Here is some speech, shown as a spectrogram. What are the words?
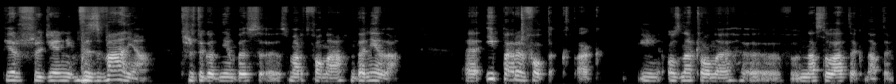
pierwszy dzień wyzwania trzy tygodnie bez smartfona Daniela. I parę fotek, tak i oznaczone e, nastolatek na tym.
